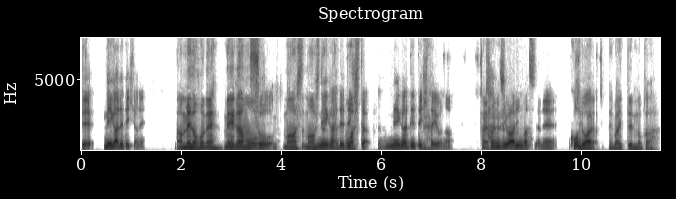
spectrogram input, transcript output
て、根が出てきたね。あ、目の方ね。根がもう、そう回し、回して、ね。根が出てきた。根が出てきたようなた感じはありますよね。今度は、。芽生えてんのか。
